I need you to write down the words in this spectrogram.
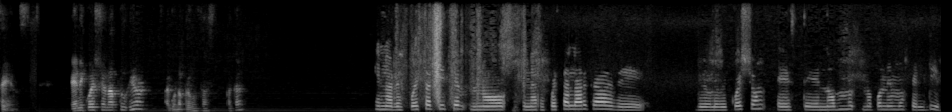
tense. Any question up to here? ¿Alguna pregunta acá? En la respuesta, teacher, no, en la respuesta larga de, W question, este, no, no ponemos el did.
